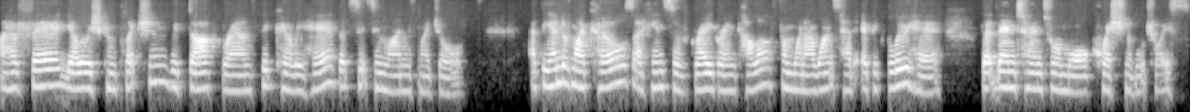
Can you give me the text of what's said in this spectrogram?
I have fair yellowish complexion with dark brown, thick curly hair that sits in line with my jaw. At the end of my curls are hints of grey green colour from when I once had epic blue hair that then turned to a more questionable choice.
